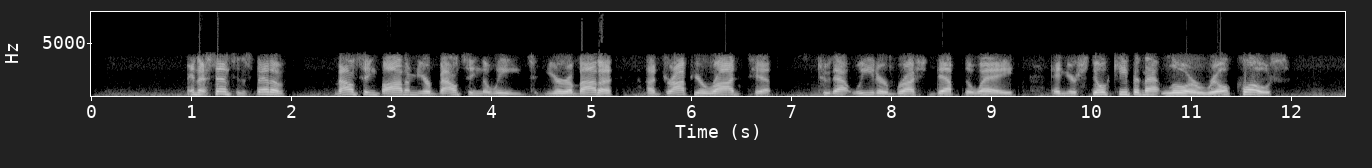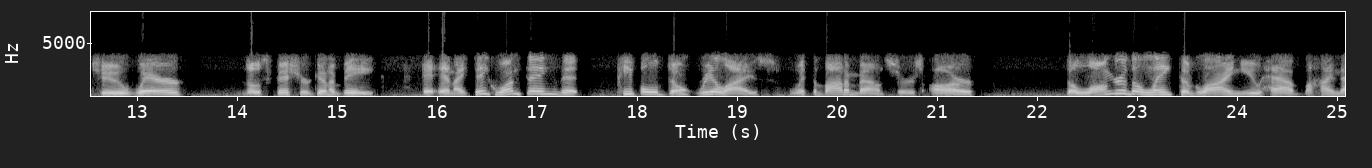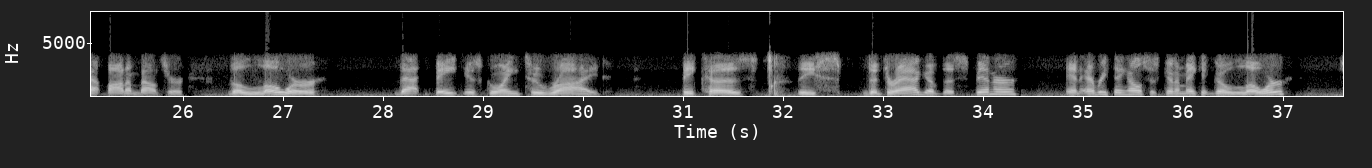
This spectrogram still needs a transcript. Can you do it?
in a sense, instead of bouncing bottom, you're bouncing the weeds. You're about a, a drop your rod tip to that weed or brush depth away, and you're still keeping that lure real close to where those fish are going to be. And I think one thing that people don't realize with the bottom bouncers are the longer the length of line you have behind that bottom bouncer, the lower that bait is going to ride because the the drag of the spinner and everything else is going to make it go lower.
